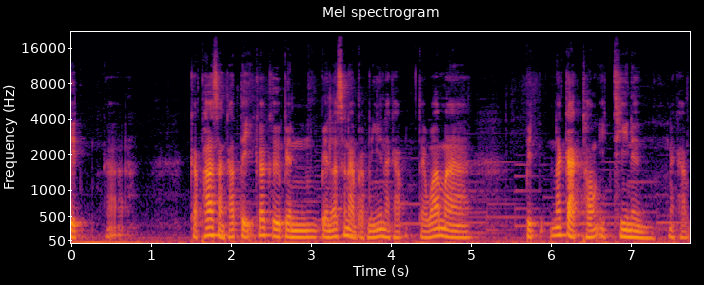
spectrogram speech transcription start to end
ติดกับผ้าสังคติก็คือเป็นเป็นลักษณะแบบนี้นะครับ แต่ว่ามาปิดหน้ากากทองอีกทีหนึ่งนะครับ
